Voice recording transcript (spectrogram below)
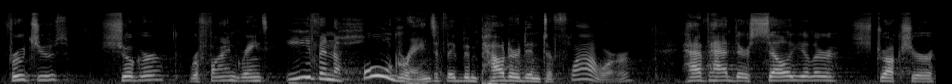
fruit juice, sugar, refined grains, even whole grains, if they've been powdered into flour, have had their cellular structure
